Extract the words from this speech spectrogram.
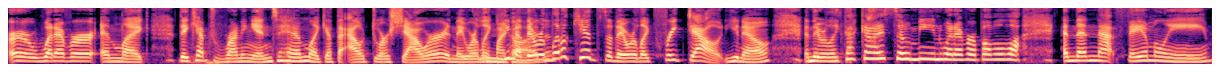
or whatever and like they kept running into him like at the outdoor shower and they were oh like my you know they were little kids so they were like freaked out you know? And they were like that guy's so mean whatever blah blah blah. And then that family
